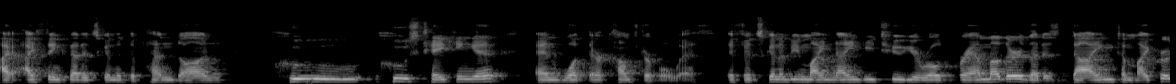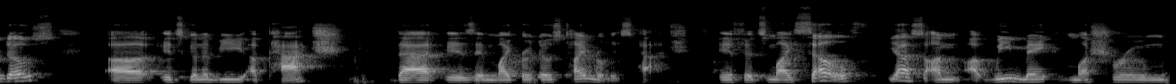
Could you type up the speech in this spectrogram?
I, I think that it's going to depend on who who's taking it and what they're comfortable with. If it's going to be my 92 year old grandmother that is dying to microdose, uh, it's going to be a patch that is a microdose time release patch. If it's myself, yes, I'm. Uh, we make mushroom,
